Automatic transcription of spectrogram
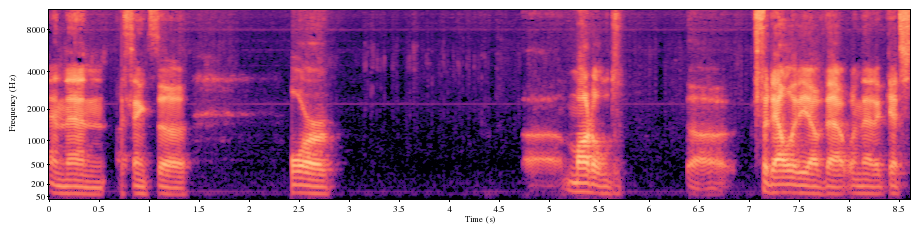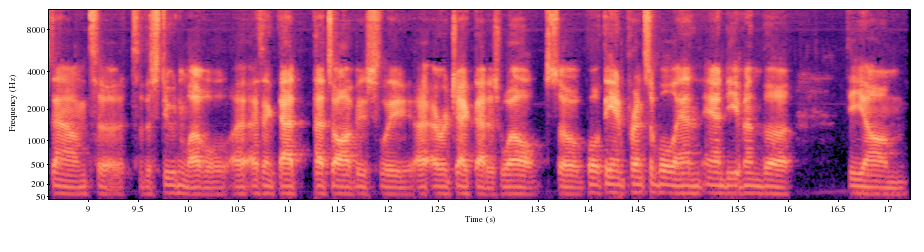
and then I think the more uh, muddled uh, fidelity of that when that it gets down to to the student level. I, I think that that's obviously I, I, reject that as well. So both the in principle and and even the the um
